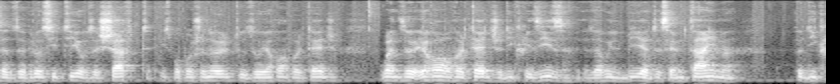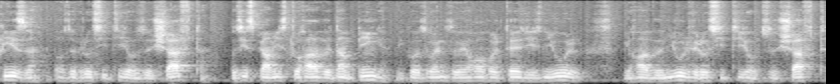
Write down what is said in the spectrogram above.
that the velocity of the shaft is proportional to the error voltage. When the error voltage decreases, there will be at the same time a decrease of the velocity of the shaft. So this permits to have a damping because when the error voltage is null, you have a null velocity of the shaft.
